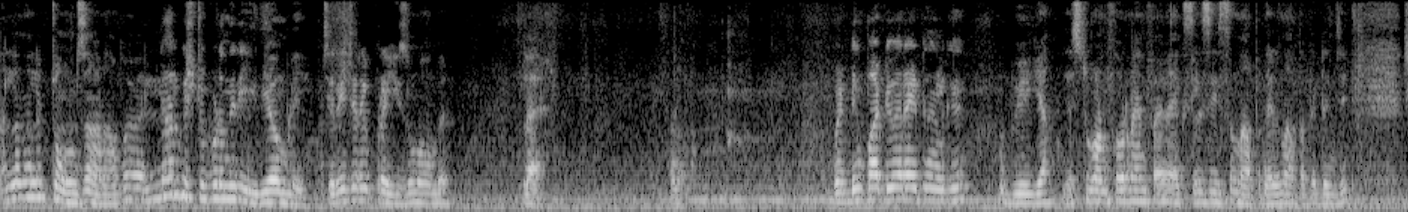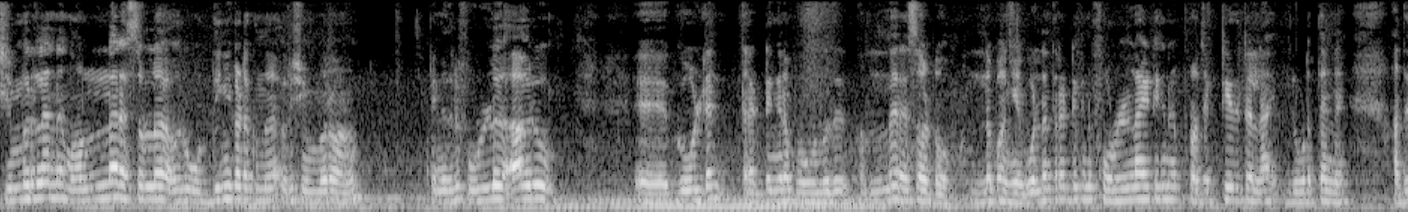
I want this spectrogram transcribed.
നല്ല നല്ല ടോൺസ് ആണ്. അപ്പോൾ എല്ലാവർക്കും ഇഷ്ടപ്പെടുന്ന രീതിയാവുമ്പോഴേ ചെറിയ ചെറിയ പ്രൈസും ആകുമ്പോൾ അല്ലേ? വെഡ്ഡിങ് പാർട്ടി വെയർ ആയിട്ട് നിങ്ങൾക്ക് ഉപയോഗിക്കാം. Just one four nine five XL size നാൽപ്പത്തേഴ് നാൽപ്പത്തെട്ട് ഇഞ്ച്. ഷിമ്മറിൽ തന്നെ നല്ല രസമുള്ള ഒരു ഒതുങ്ങി കിടക്കുന്ന ഒരു ഷിമ്മറാണ് പിന്നെ ഇതിൽ ഫുള്ള് ആ ഒരു ഗോൾഡൻ ത്രെഡ് ഇങ്ങനെ പോകുന്നത് നല്ല രസം കേട്ടോ നല്ല ഭംഗിയാണ് ഗോൾഡൻ ത്രെഡ് ഇങ്ങനെ ഫുള്ളായിട്ട് ഇങ്ങനെ പ്രൊജക്റ്റ് ചെയ്തിട്ടല്ല ഇതിലൂടെ തന്നെ അത്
